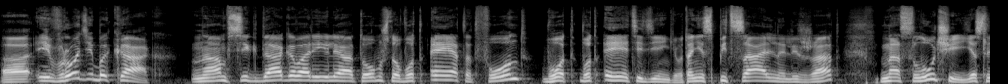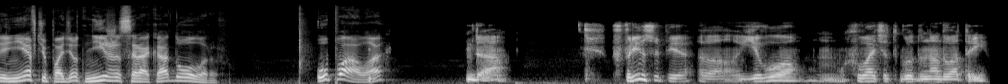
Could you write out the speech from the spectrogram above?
А, и вроде бы как нам всегда говорили о том, что вот этот фонд, вот, вот эти деньги, вот они специально лежат на случай, если нефть упадет ниже 40 долларов. Упала. Да. В принципе, э, его хватит года на 2-3.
